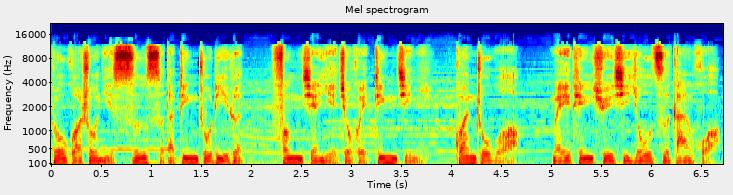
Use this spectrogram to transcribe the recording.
如果说你死死地盯住利润，风险也就会盯紧你。关注我，每天学习游资干货。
